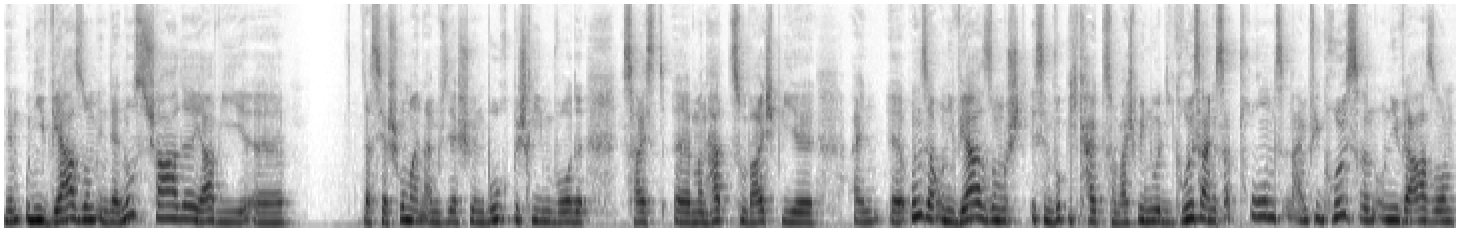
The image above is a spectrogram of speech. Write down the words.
einem Universum in der Nussschale, ja, wie äh, das ja schon mal in einem sehr schönen Buch beschrieben wurde. Das heißt, äh, man hat zum Beispiel ein, äh, unser Universum ist in Wirklichkeit zum Beispiel nur die Größe eines Atoms in einem viel größeren Universum.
